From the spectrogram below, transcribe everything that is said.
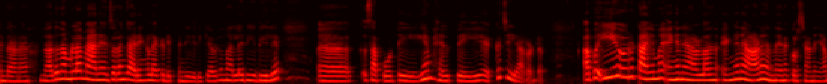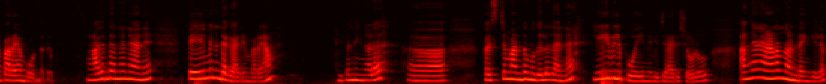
എന്താണ് അത് നമ്മളെ മാനേജറും കാര്യങ്ങളൊക്കെ ഡിപ്പെൻഡ് ചെയ്തിരിക്കും. അവർ നല്ല രീതിയിൽ സപ്പോർട്ട് ചെയ്യുകയും ഹെൽപ്പ് ചെയ്യുകയും ഒക്കെ ചെയ്യാറുണ്ട്. അപ്പോൾ ഈ ഒരു ടൈം എങ്ങനെയാണുള്ള എങ്ങനെയാണ് എന്നതിനെക്കുറിച്ചാണ് ഞാൻ പറയാൻ പോകുന്നത്. ആദ്യം തന്നെ ഞാൻ പേയ്മെന്റിന്റെ കാര്യം പറയാം. ഇപ്പം നിങ്ങൾ ഫസ്റ്റ് മന്ത് മുതൽ തന്നെ ലീവിൽ പോയി എന്ന് വിചാരിച്ചോളൂ. അങ്ങനെയാണെന്നുണ്ടെങ്കിലും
